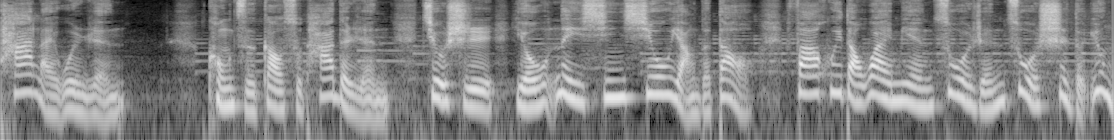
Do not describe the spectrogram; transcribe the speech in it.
他来问人，孔子告诉他的人，就是由内心修养的道发挥到外面做人做事的用，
